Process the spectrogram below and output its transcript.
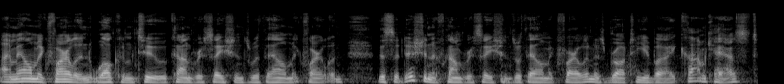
I'm Al McFarlane. Welcome to Conversations with Al McFarlane. This edition of Conversations with Al McFarlane is brought to you by Comcast,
